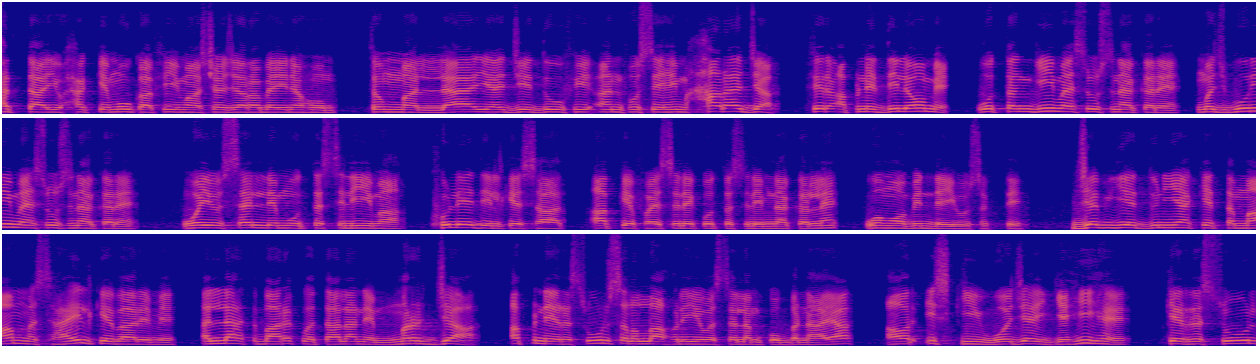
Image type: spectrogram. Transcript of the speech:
حتیٰ یحکموک فیما شجر بینہم، ثم لا یجدو فی انفسہم حرجا۔ پھر اپنے دلوں میں وہ تنگی محسوس نہ کریں، مجبوری محسوس نہ کریں۔ وَيُسَلِّمُ تَسْلِيمًا کھلے دل کے ساتھ آپ کے فیصلے کو تسلیم نہ کر لیں، وہ مومن نہیں ہو سکتے۔ جب یہ دنیا کے تمام مسائل کے بارے میں اللہ تبارک و تعالیٰ نے مرجع اپنے رسول صلی اللہ علیہ وسلم کو بنایا اور اس کی وجہ یہی ہے کہ رسول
